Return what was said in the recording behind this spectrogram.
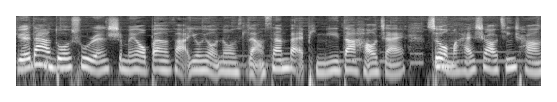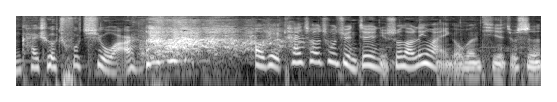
绝大多数人是没有办法拥有那种两三百平米大豪宅，所以我们还是要经常开车出去玩。哦，对，开车出去，你这个你说到另外一个问题，就是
